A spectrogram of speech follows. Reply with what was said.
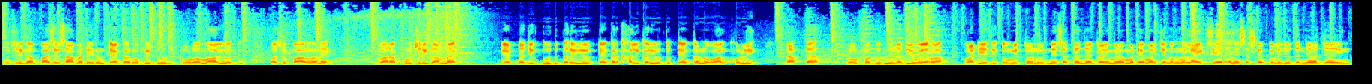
પુંસરી ગામ પાસે સાબર ડેરીનું ટેન્કર રોકી દૂધ ઢોળવામાં આવ્યું હતું. પશુપાલને દ્વારા પુંસરી ગામના ગેટ નજીક દૂધ ભરેલું ટેન્કર ખાલી કર્યું હતું. ટેન્કરનો વાલ ખોલી નાખતા રોડ પર દૂધની નદીઓ વહેવા માંડી હતી તો મિત્રો ન્યૂઝની સતત જાણકારી મેળવવા માટે અમારી ચેનલને લાઇક, શેર અને સબસ્ક્રાઇબ કરી લેજો. ધન્યવાદ, જય હિન્દ.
